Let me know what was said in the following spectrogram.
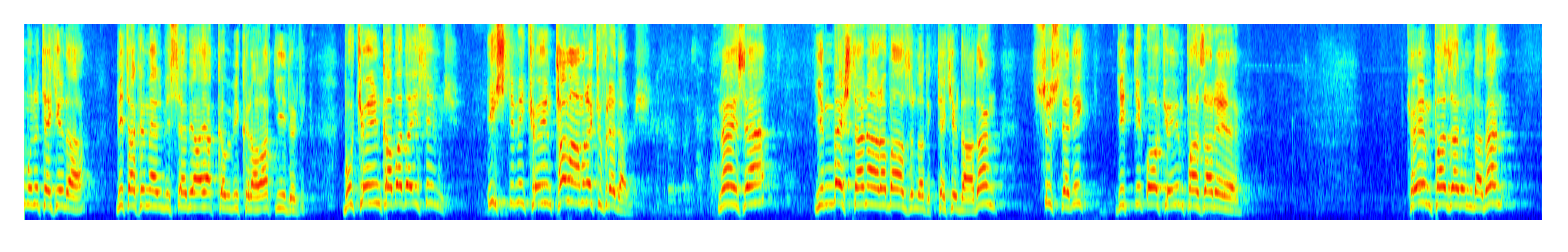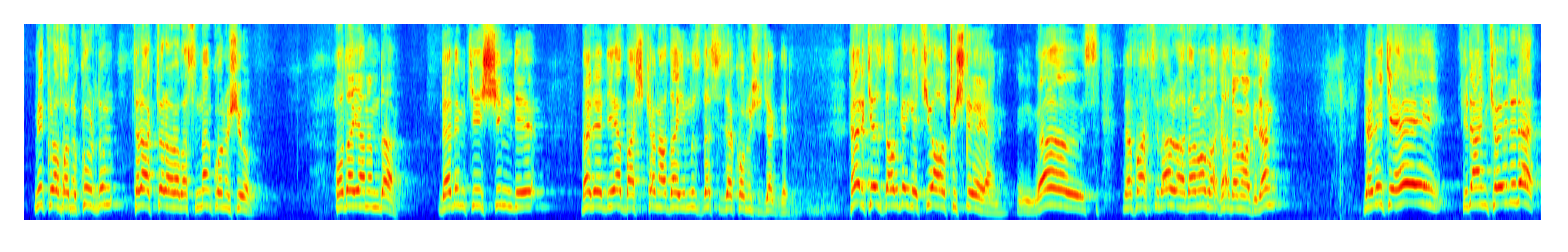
bunu Tekirdağ. Bir takım elbise, bir ayakkabı, bir kravat giydirdik. Bu köyün kabadayısıymış. İçti mi köyün tamamına küfür edermiş. Neyse 25 tane araba hazırladık Tekirdağ'dan. Süsledik. Gittik o köyün pazarı. Köyün pazarında ben mikrofonu kurdum. Traktör arabasından konuşuyorum. O da yanımda. Dedim ki şimdi belediye başkan adayımız da size konuşacak dedim. Herkes dalga geçiyor alkışlıyor yani. Ya, refahçılar adama bak adama filan. Dedi ki hey filan köylüler.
